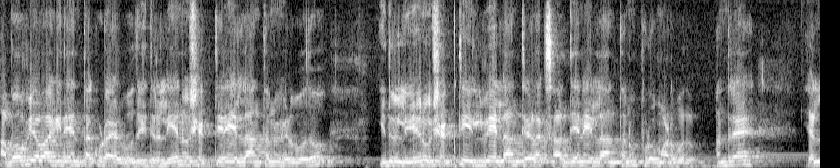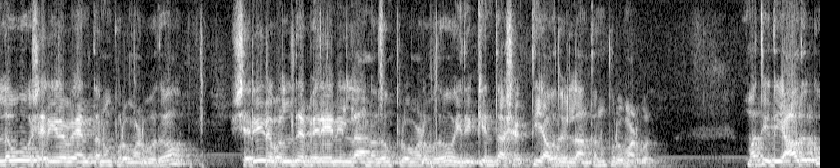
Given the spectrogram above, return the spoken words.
ಅಭವ್ಯವಾಗಿದೆ ಅಂತ ಕೂಡ ಹೇಳ್ಬೋದು. ಇದರಲ್ಲಿ ಏನೂ ಶಕ್ತಿನೇ ಇಲ್ಲ ಅಂತಲೂ ಹೇಳ್ಬೋದು. ಇದರಲ್ಲಿ ಏನೂ ಶಕ್ತಿ ಇಲ್ವೇ ಇಲ್ಲ ಅಂತ ಹೇಳಕ್ಕೆ ಸಾಧ್ಯನೇ ಇಲ್ಲ ಅಂತಲೂ ಪ್ರೂವ್ ಮಾಡ್ಬೋದು. ಅಂದರೆ, ಎಲ್ಲವೂ ಶರೀರವೇ ಅಂತಲೂ ಪ್ರೂವ್ ಮಾಡ್ಬೋದು. ಶರೀರವಲ್ಲದೆ ಬೇರೆ ಏನಿಲ್ಲ ಅನ್ನೋದು ಪ್ರೂವ್ ಮಾಡ್ಬೋದು, ಇದಕ್ಕಿಂತ ಶಕ್ತಿ ಯಾವುದೂ ಇಲ್ಲ ಅಂತಲೂ ಪ್ರೂವ್ ಮಾಡ್ಬೋದು. ಮತ್ತು ಇದು ಯಾವುದಕ್ಕೂ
